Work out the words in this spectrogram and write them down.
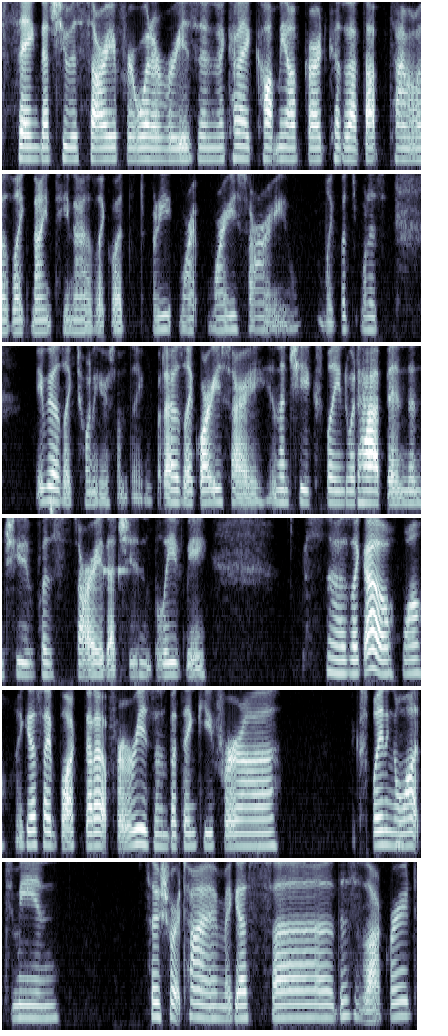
saying that she was sorry for whatever reason. It kind of caught me off guard because at that time I was like 19. I was like, "What's what are you? Why, why are you sorry? Like, what what is?" Maybe I was like 20 or something, but I was like, "Why are you sorry?" And then she explained what happened, and she was sorry that she didn't believe me. And I was like, "Oh, well, I guess I blocked that out for a reason." But thank you for uh, explaining a lot to me in so short time. I guess uh, this is awkward.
